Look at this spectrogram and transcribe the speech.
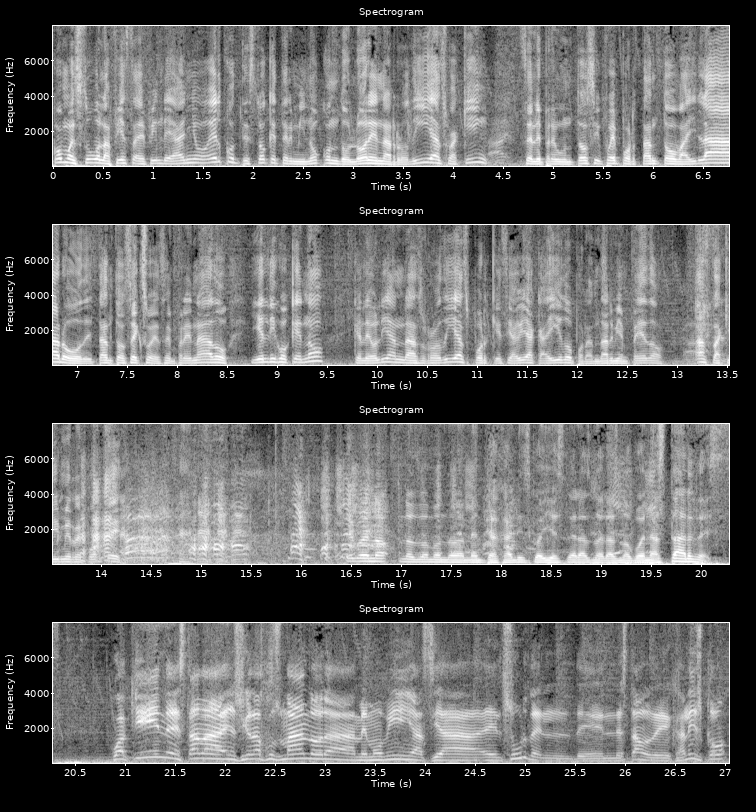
cómo estuvo la fiesta de fin de año, él contestó que terminó con dolor en las rodillas, Joaquín. Se le preguntó si fue por tanto bailar o de tanto sexo desenfrenado y él dijo que no, que le olían las rodillas porque se había caído por andar bien pedo. Hasta aquí mi reporte. Y bueno, nos vamos nuevamente a Jalisco y Esteras no eras no buenas tardes. Joaquín estaba en Ciudad Guzmán, ahora me moví hacia el sur del, del, estado de Jalisco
